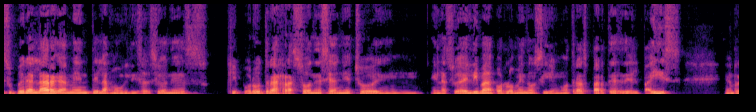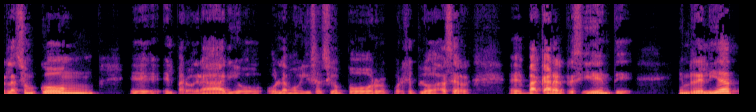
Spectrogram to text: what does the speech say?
supera largamente las movilizaciones que por otras razones se han hecho en, en la ciudad de Lima, por lo menos, y en otras partes del país, en relación con eh, el paro agrario o la movilización por, por ejemplo, hacer eh, vacar al presidente. En realidad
